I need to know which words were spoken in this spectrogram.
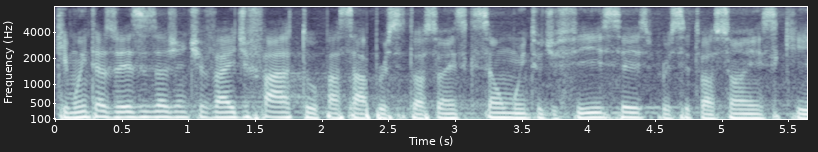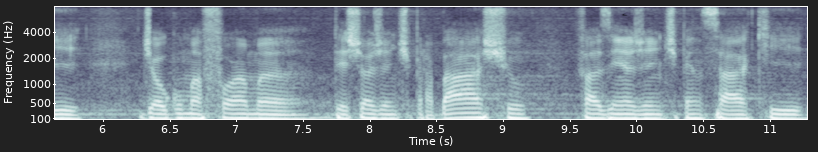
Que muitas vezes a gente vai de fato passar por situações que são muito difíceis, por situações que de alguma forma deixam a gente para baixo, fazem a gente pensar que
